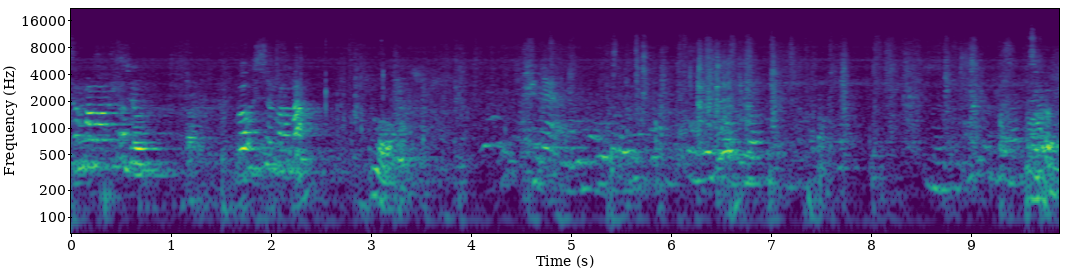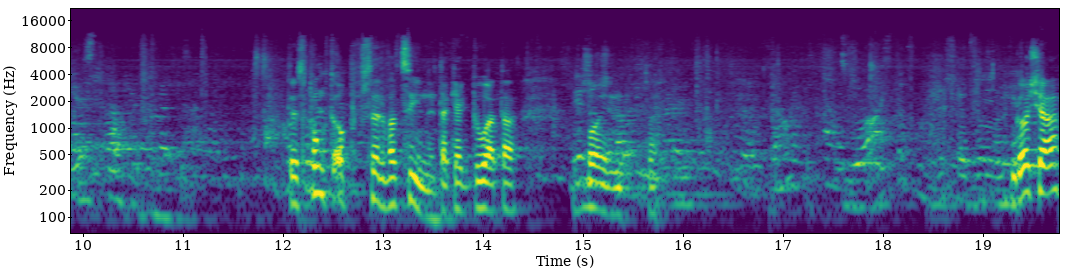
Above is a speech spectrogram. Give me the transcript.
Co mama chce? Bo chce mama? To jest punkt obserwacyjny, tak jak była ta wojen. Ta. Gosia,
